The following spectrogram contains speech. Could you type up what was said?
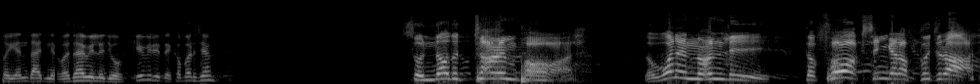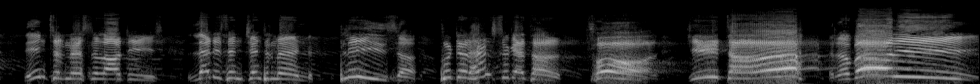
તો એ અંદાજને વધાવી લેજો કેવી રીતે ખબર છે So now the time for the one and only, the folk singer of Gujarat, the international artist. Ladies and gentlemen, please uh, put your hands together for Tita Rabari!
